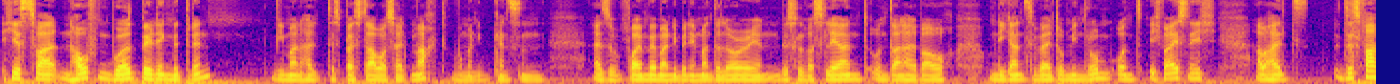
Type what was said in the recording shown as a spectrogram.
hier ist zwar ein Haufen Worldbuilding mit drin, wie man halt das bei Star Wars halt macht, wo man die ganzen, also vor allem wenn man über den Mandalorian ein bisschen was lernt und dann halt auch um die ganze Welt um ihn rum und ich weiß nicht, aber halt das war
